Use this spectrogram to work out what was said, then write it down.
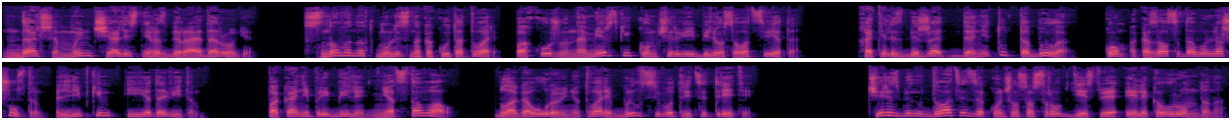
Дальше мы мчались, не разбирая дороги. Снова наткнулись на какую-то тварь, похожую на мерзкий ком червей белесого цвета. Хотели сбежать, да не тут-то было. Ком оказался довольно шустрым, липким и ядовитым. Пока не прибили, не отставал. Благо уровень у твари был всего 33. Через минут 20 закончился срок действия Элика у Ромдона.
